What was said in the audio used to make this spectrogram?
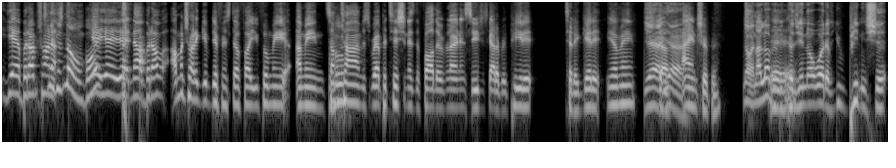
yeah, yeah, but I'm trying to. niggas know boy. Yeah, yeah, yeah. No, but I'm, I'm gonna try to give different stuff out. You feel me? I mean, sometimes repetition is the father of learning, so you just gotta repeat it till they get it. You know what I mean? yeah, So, yeah. I ain't tripping. no, and I love it because you know what? If you repeating shit,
